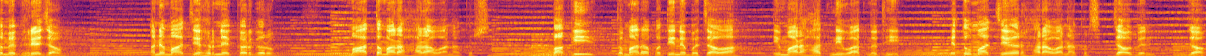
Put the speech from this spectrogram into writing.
તમે ઘરે જાઓ અને મા ચહેરને કરગરો મા તમારા હારાવાના કરશે. બાકી તમારા પતિને બચાવવા એ મારા હાથની વાત નથી. એ તો મા ચહેર હારાવાના કરશે. જાઓ બેન જાઓ.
